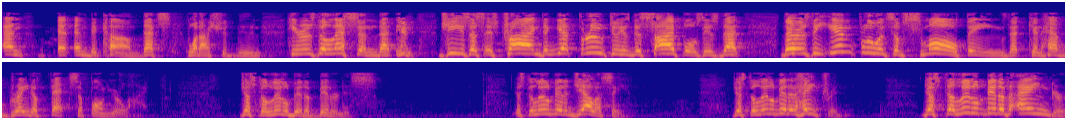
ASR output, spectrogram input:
and and, and become. That's what I should do. Here is the lesson that Jesus is trying to get through to his disciples is that there is the influence of small things that can have great effects upon your life. Just a little bit of bitterness. Just a little bit of jealousy. Just a little bit of hatred. Just a little bit of anger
